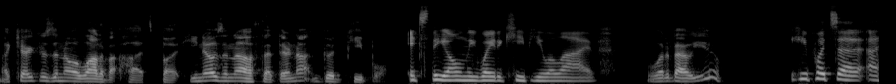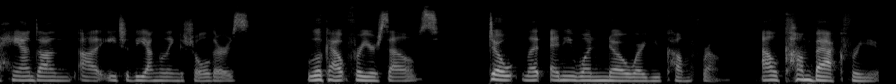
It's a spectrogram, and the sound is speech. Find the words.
My character doesn't know a lot about Hutts, but he knows enough that they're not good people. It's the only way to keep you alive. What about you? He puts a, a hand on uh, each of the younglings' shoulders. Look out for yourselves. Don't let anyone know where you come from. I'll come back for you.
